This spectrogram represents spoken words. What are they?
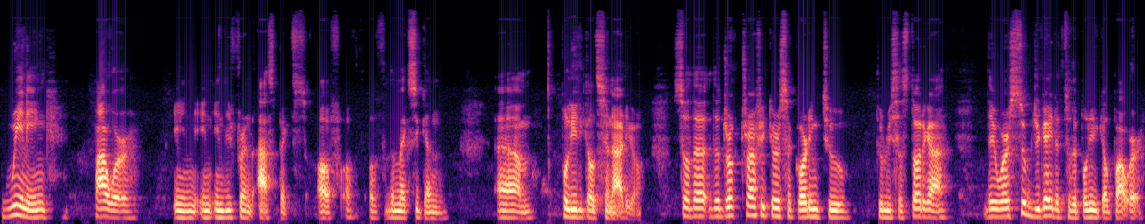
winning power in, in, in different aspects of, of, of the Mexican um, political scenario. So the, the drug traffickers, according to, to Luis Astorga, they were subjugated to the political power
